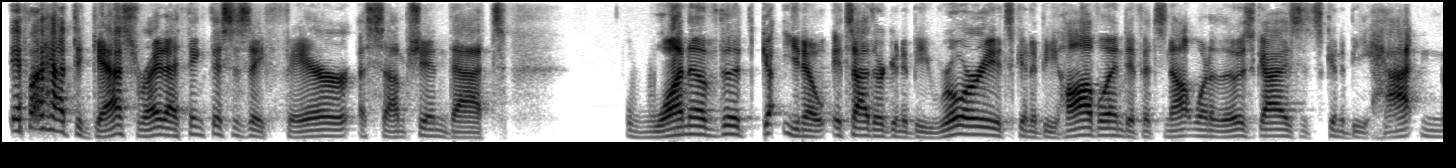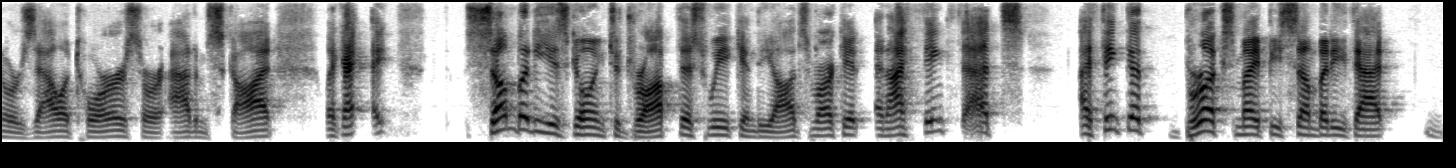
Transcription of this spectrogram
if I had to guess, right, I think this is a fair assumption that one of the you know it's either going to be Rory, it's going to be Hovland. If it's not one of those guys, it's going to be Hatton or Zalatoris or Adam Scott. Like I, I somebody is going to drop this week in the odds market, and I think that I think that Brooks might be somebody that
